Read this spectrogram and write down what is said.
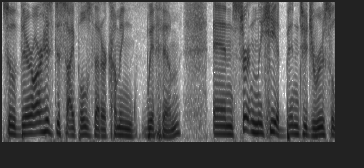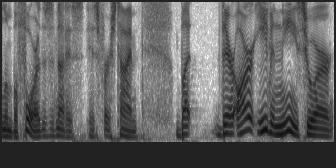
So there are his disciples that are coming with him. And certainly he had been to Jerusalem before. This is not his, his first time. But there are even these who are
